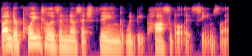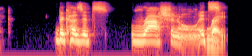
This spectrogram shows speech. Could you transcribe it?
But under pointillism, no such thing would be possible, it seems like. Because it's rational. It's right.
